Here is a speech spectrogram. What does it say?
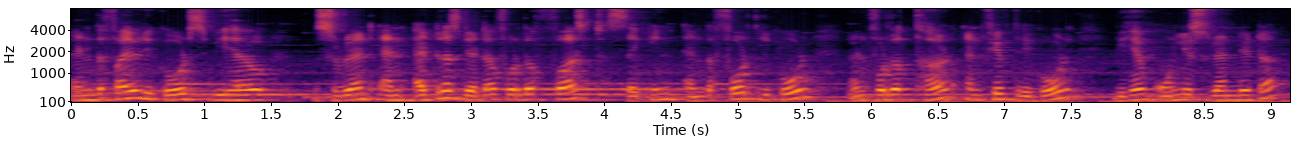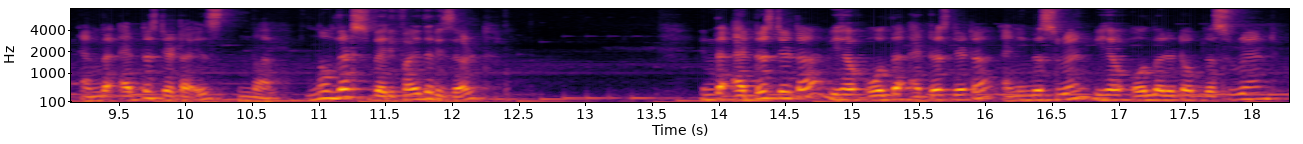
And in the five records we have student and address data for the first second and the fourth record. And for the third and fifth record we have only student data and the address data is null now let's verify the result. In the address data, we have all the address data. And in the student, we have all the data of the student.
